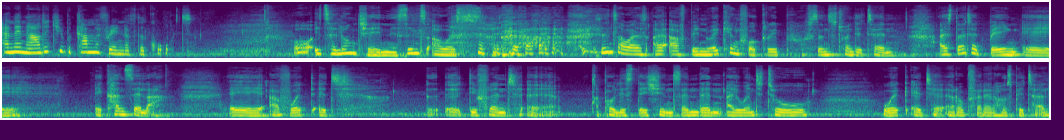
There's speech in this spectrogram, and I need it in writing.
And then how did you become a friend of the court? Oh, it's a long journey. Since I was, since I was, I, I've been working for GRIP since 2010. I started being a, a counselor. Uh, I've worked at uh, different uh, police stations, and then I went to work at uh, Rob Ferreira Hospital.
